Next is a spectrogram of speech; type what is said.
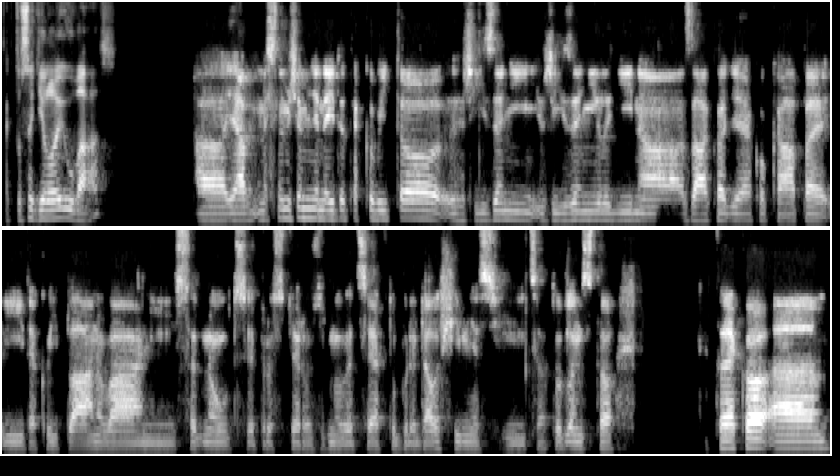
Tak to se dělo i u vás? Já myslím, že mě nejde takový to řízení, řízení lidí na základě jako KPI, takový plánování, sednout si, prostě rozmluvit si, jak to bude další měsíc a tohle to. To jako, uh,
